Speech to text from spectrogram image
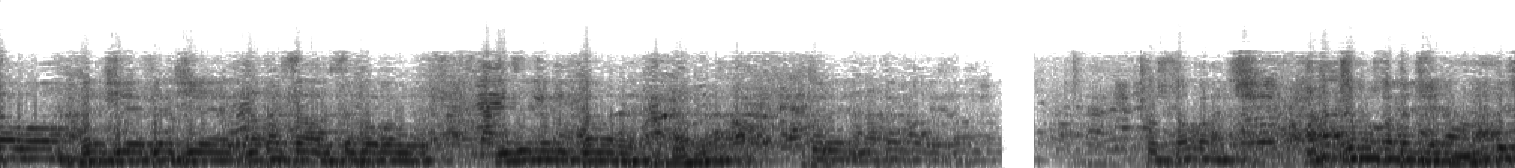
Wesoło, będzie, będzie dla Państwa występował m.in. kabaret, który na pewno kosztować, a także można będzie nabyć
